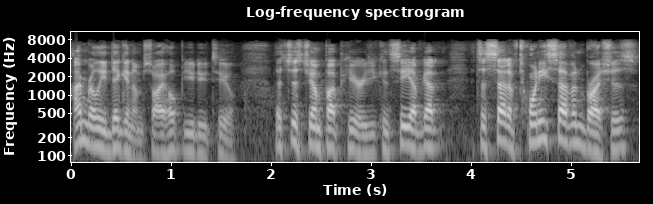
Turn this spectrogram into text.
I'm really digging them, so I hope you do too. Let's just jump up here. You can see I've got, it's a set of 27 brushes.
